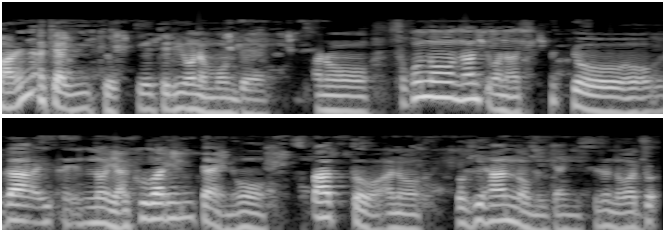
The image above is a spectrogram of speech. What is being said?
バレなきゃいいって教えてるようなもんで、あの、そこの、なんていうかな、宗教が、の役割みたいのを、スパッと、あの、拒否反応みたいにするのはど、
